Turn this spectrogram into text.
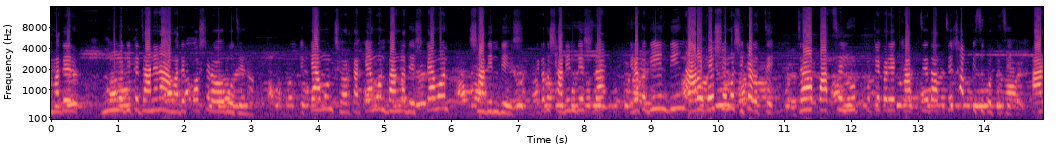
আমাদের মূল্য দিতে জানে না, আমাদের কষ্টটাও বোঝে না। কেমন সরকার, কেমন বাংলাদেশ, কেমন স্বাধীন দেশ। এটা তো স্বাধীন দেশ না, এটা তো দিন দিন আরও বৈষম্য শিকার হচ্ছে। যা পাচ্ছে লুট ফুটে করে খাচ্ছে, দাচ্ছে, সবকিছু করতেছে। আর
